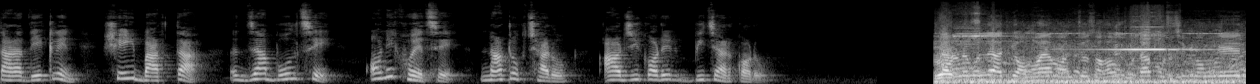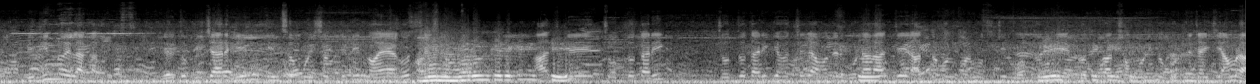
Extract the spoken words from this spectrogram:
তারা দেখলেন সেই বার্তা যা বলছে, অনেক হয়েছে। নাটক ছাড়ো আরজি করের বিচার করো। কারণে বললে আজকে অভয়া মঞ্চ সহ গোটা পশ্চিমবঙ্গের বিভিন্ন এলাকা যেহেতু বিচারহীন তিনশো পঁয়ষট্টি দিন নয় আগস্ট আজকে চোদ্দ তারিখ চোদ্দ তারিখে হচ্ছে যে আমাদের গোটা রাজ্যে রাজদখল কর্মসূচির মধ্য দিয়ে প্রতিবাদ সংগঠিত করতে চাইছি আমরা।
